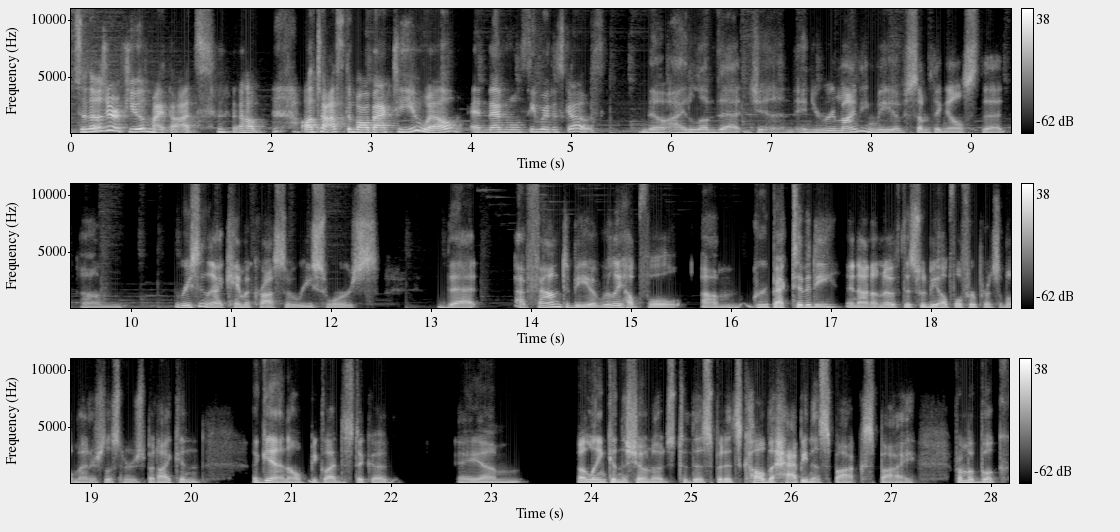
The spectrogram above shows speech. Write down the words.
So those are a few of my thoughts. I'll I'll toss the ball back to you, Will, and then we'll see where this goes. No, I love that, Jen. And you're reminding me of something else that um, recently I came across a resource that I found to be a really helpful um, group activity. And I don't know if this would be helpful for Principal Matters listeners, but I can again, I'll be glad to stick a a um a link in the show notes to this, but it's called the Happiness Box by from a book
